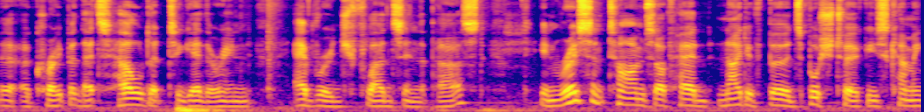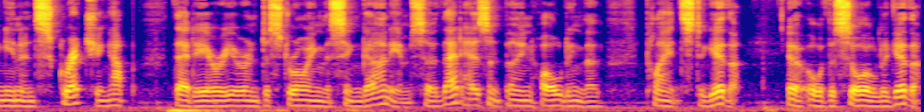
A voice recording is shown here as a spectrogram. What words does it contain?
a, a, creeper that's held it together in average floods in the past. In recent times, I've had native birds, bush turkeys, coming in and scratching up that area and destroying the syngonium. So that hasn't been holding the plants together uh, or the soil together.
